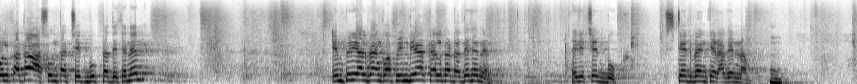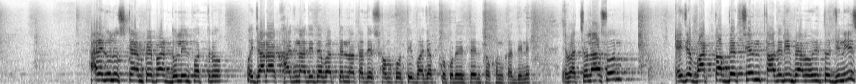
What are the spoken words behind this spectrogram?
কলকাতা। আসুন তার চেকবুকটা দেখে নেন। Imperial Bank of India Calcutta. দেখে নেন। এই যে চেকবুক। স্টেট ব্যাংকের আগের নাম। আর এগুলো স্ট্যাম্প পেপার, দলিলপত্র, ওই যারা খাজনা দিতে পারতেন না, তাদের সম্পত্তি বাজাপ্ত করে দিতেন তখনকার দিনে। এবার চলে আসুন, এই যে বাথটব দেখছেন, তাদেরই ব্যবহৃত জিনিস,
